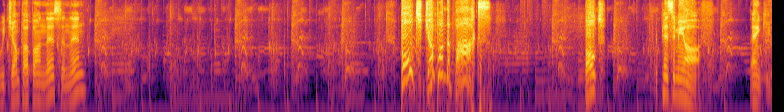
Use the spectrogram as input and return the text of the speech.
Do we jump up on this and then? Bolt! Jump on the box! Bolt! You're pissing me off. Thank you.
